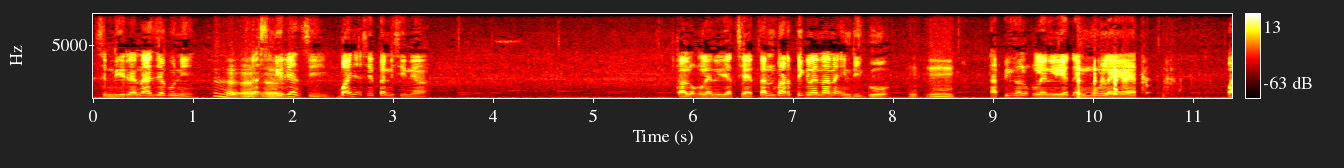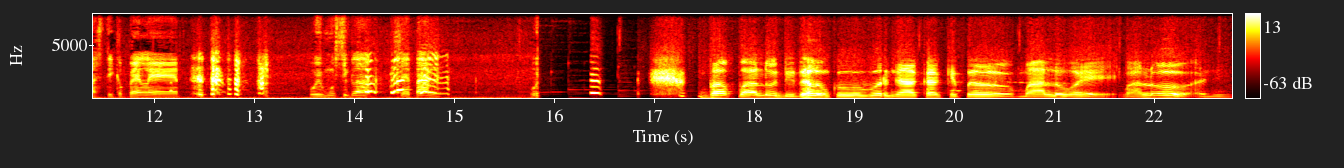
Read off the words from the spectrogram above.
Sendirian aja aku nih. Nggak sendirian sih banyak setan di sini ya kalau kalian lihat setan berarti kalian anak indigo Mm-mm. tapi kalau kalian lihat yang mulet pasti kepelet woi musik lah setan Bapak lu di dalam kubur ngakak gitu. Malu weh, malu anjing.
